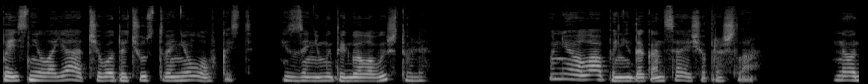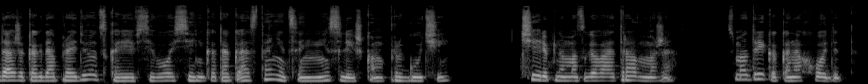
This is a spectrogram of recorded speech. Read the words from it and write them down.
пояснила я, от чего-то чувствуя неловкость. Из-за немытой головы, что ли? У нее лапа не до конца еще прошла. Но даже когда пройдет, скорее всего, Сенька так и останется не слишком прыгучей. Черепно-мозговая травма же. Смотри, как она ходит,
